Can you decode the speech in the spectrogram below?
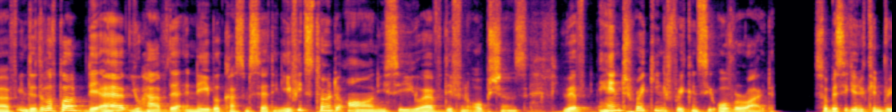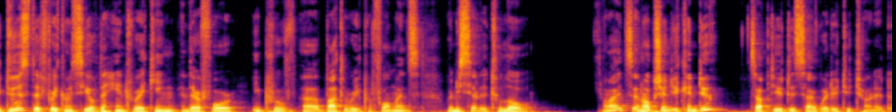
Uh, in the developer they have, you have the enable custom setting. If it's turned on, you see you have different options. You have hand tracking frequency override. So basically you can reduce the frequency of the hand tracking and therefore improve uh, battery performance when you set it to low. All right, it's an option you can do. It's up to you to decide whether to turn it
